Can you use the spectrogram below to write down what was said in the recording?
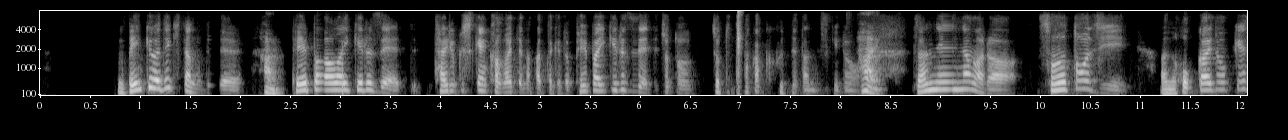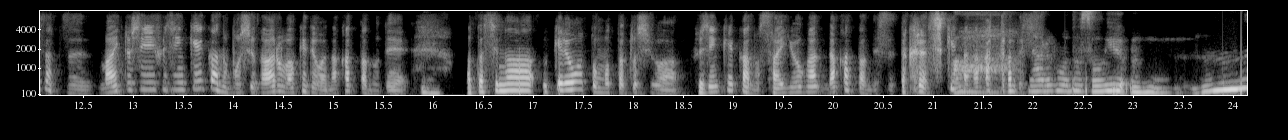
勉強はできたので、はいペーパーはいけるぜって、体力試験考えてなかったけど、ペーパーいけるぜってちょっと、ちょっと高く振ってたんですけど、はい。残念ながら、その当時、あの北海道警察、毎年婦人警官の募集があるわけではなかったので、うん私が受けようと思った年は、婦人警官の採用がなかったんです。だから試験がなかったんです。なるほど、そういう。うんうん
